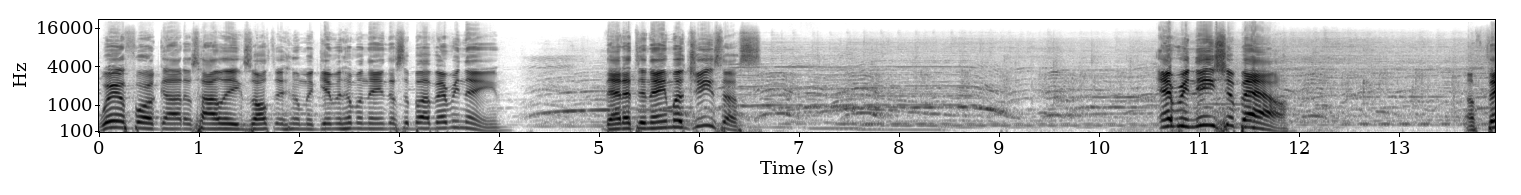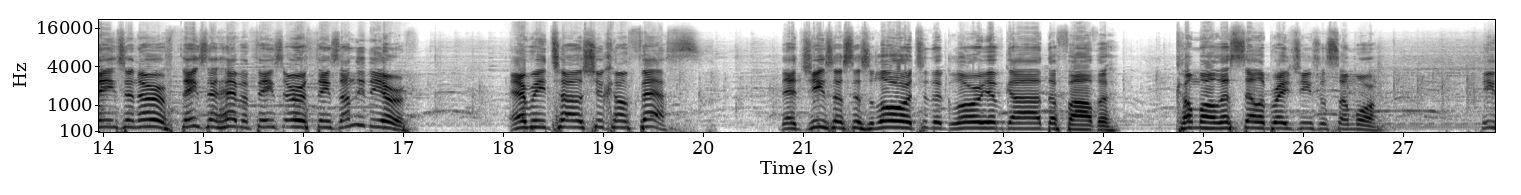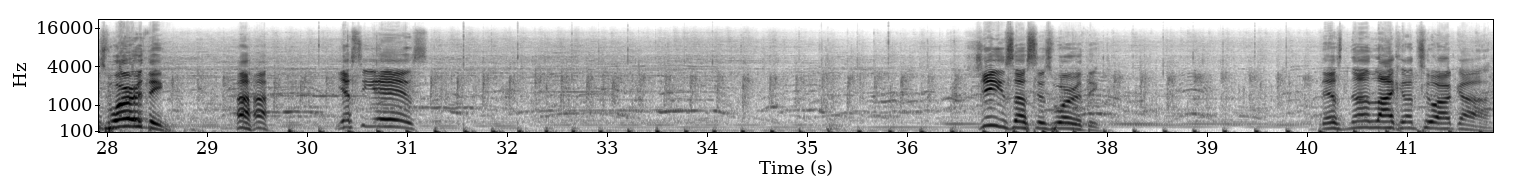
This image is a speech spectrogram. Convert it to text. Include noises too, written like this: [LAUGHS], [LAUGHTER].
Wherefore God has highly exalted him and given him a name that's above every name, that at the name of Jesus, every knee shall bow of things in earth, things in heaven, things earth, things under the earth. Every tongue should confess that Jesus is Lord to the glory of God the Father. Come on, let's celebrate Jesus some more. He's worthy. [LAUGHS] yes, he is. Jesus is worthy. There's none like unto our God.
